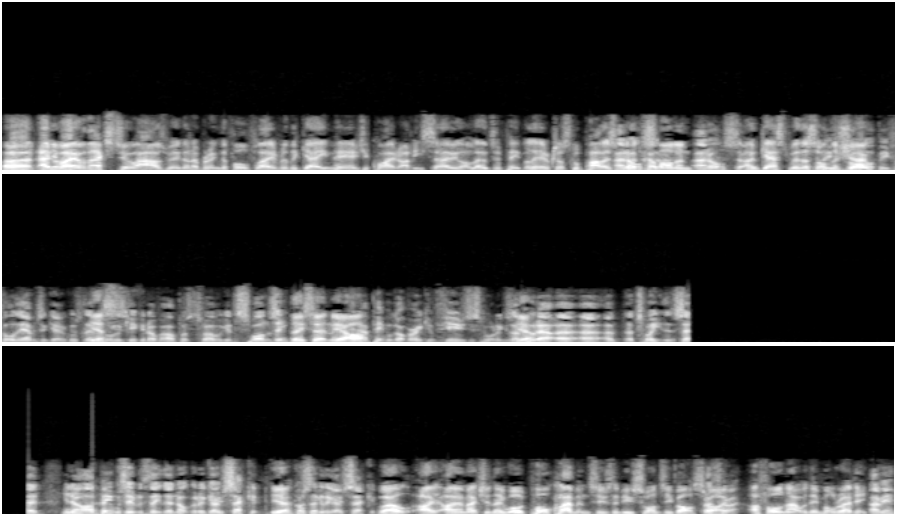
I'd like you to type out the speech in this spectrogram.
Uh, anyway, over the next two hours, we're going to bring the full flavour of the game here. As you quite rightly say, we've got loads of people here at Crystal Palace who And also, come on and, and also, and guest with us on the show. Before the Everton game, because Liverpool Yes. are kicking off at half past 12 against Swansea. They certainly You are. know, people got very confused this morning because I Yeah. put out a, a, a, a tweet that said, you know, Mm. uh, people seem to think they're not going to go second. Yeah. Of course they're going to go second. Well, I, I imagine they would. Paul Clements, who's the new Swansea boss, That's right? right. I've fallen out with him already. Have you?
